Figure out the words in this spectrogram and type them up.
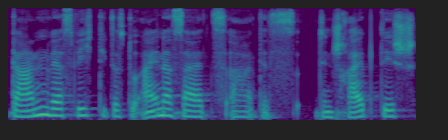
dann wäre es wichtig, dass du einerseits äh, das, den Schreibtisch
